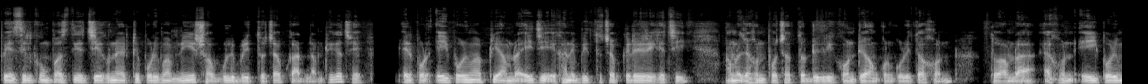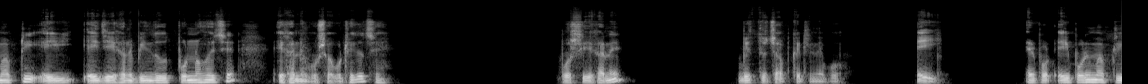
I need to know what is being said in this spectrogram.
পেন্সিল কম্পাস দিয়ে যে কোনো একটি পরিমাপ নিয়ে সবগুলি বৃত্তচাপ কাটলাম, ঠিক আছে? এরপর এই পরিমাপটি আমরা এই যে এখানে বৃত্তচাপ কেটে রেখেছি, আমরা যখন পঁচাত্তর ডিগ্রি কোণটি অঙ্কন করি তখন, তো আমরা এখন এই পরিমাপটি, এই এই যে এখানে বিন্দু উৎপন্ন হয়েছে, এখানে বসাবো, ঠিক আছে? বসি এখানে বৃত্তচাপ কেটে নেব। এই। এরপর এই পরিমাপটি,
